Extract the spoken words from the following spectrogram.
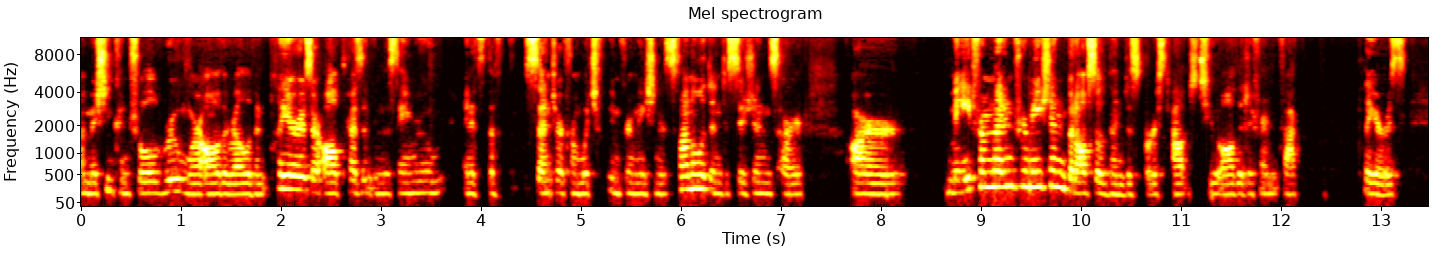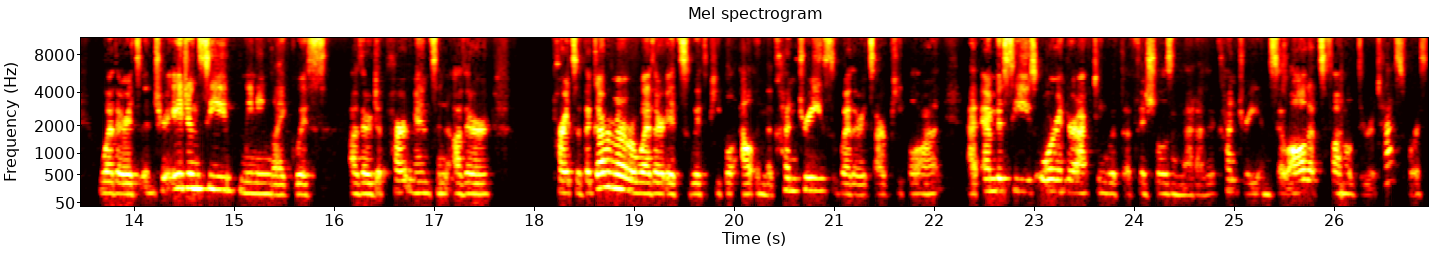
a mission control room where all the relevant players are all present in the same room and it's the center from which information is funneled and decisions are, are made from that information, but also then dispersed out to all the different fact players, whether it's interagency, meaning like with other departments and other parts of the government or whether it's with people out in the countries, whether it's our people on, at embassies or interacting with officials in that other country. And so all that's funneled through a task force.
